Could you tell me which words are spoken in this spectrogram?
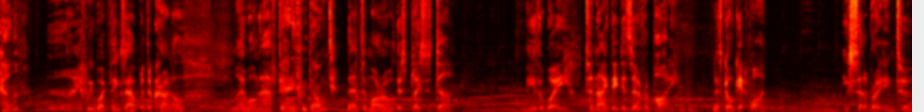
Tell him? Uh, if we work things out with the Colonel, I won't have to. And if we don't? Then tomorrow, this place is done. Either way, tonight they deserve a party. Let's go get one. He's celebrating too.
